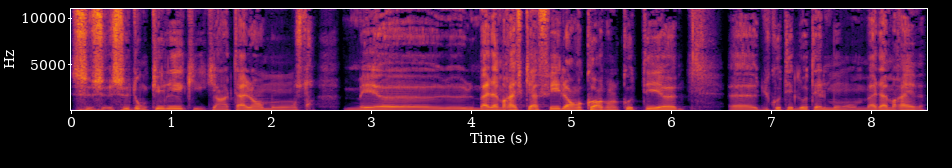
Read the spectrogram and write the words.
ce, Don Kelly qui, qui a un talent monstre mais euh, le Madame Rêve Café là encore dans le côté euh, du côté de l'hôtel Madame Rêve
